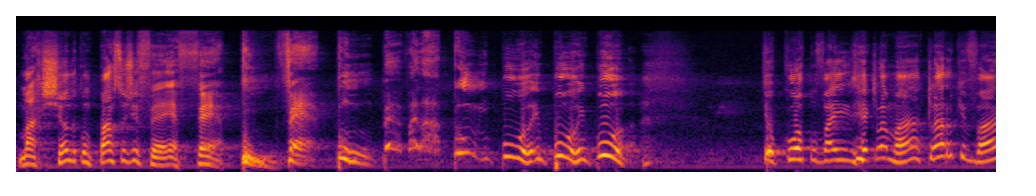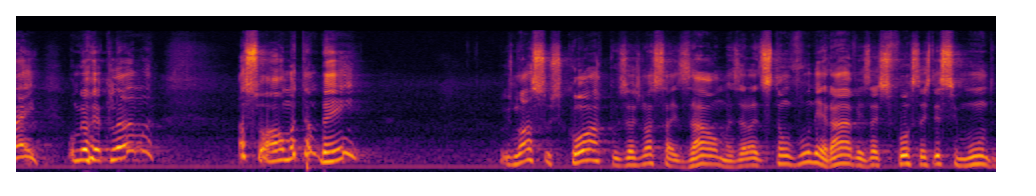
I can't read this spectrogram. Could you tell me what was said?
marchando com passos de fé. É fé, pum, fé, pum, pé, vai lá, pum, empurra, empurra, empurra. Teu corpo vai reclamar, claro que vai. O meu reclama a sua alma também. Os nossos corpos, as nossas almas, elas estão vulneráveis às forças desse mundo,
